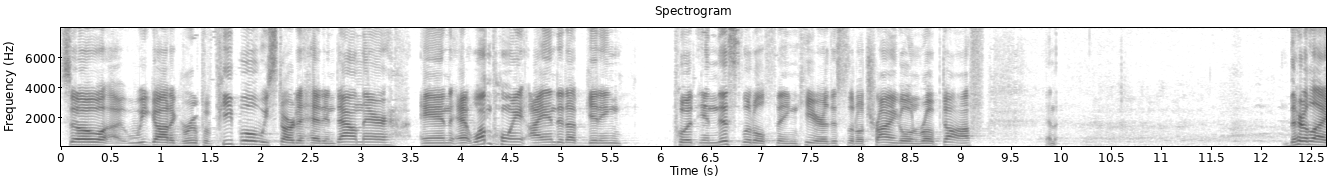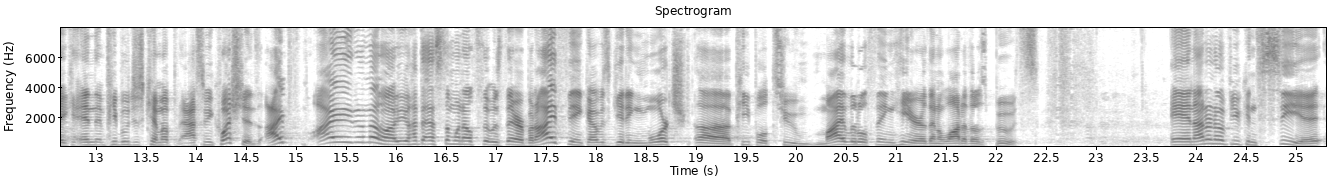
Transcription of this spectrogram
So uh, we got a group of people. We started heading down there. And at one point, I ended up getting put in this little thing here, this little triangle, and roped off. And they're like, and then people just came up and asked me questions. I, I don't know. You have to ask someone else that was there. But I think I was getting more uh, people to my little thing here than a lot of those booths. And I don't know if you can see it.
